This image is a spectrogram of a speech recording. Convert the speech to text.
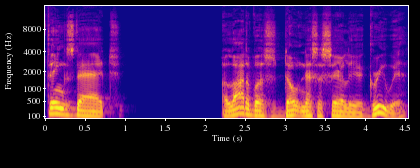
things that a lot of us don't necessarily agree with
